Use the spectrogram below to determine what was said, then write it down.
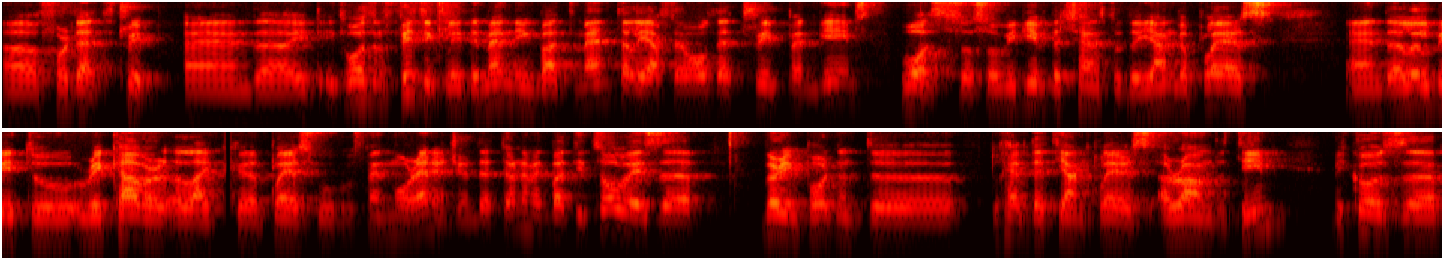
uh, for that trip. And uh, it, it wasn't physically demanding, but mentally after all that trip and games was. So, so we give the chance to the younger players and a little bit to recover, like uh, players who, who spend more energy on that tournament. But it's always uh, very important to, to have that young players around the team because uh,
